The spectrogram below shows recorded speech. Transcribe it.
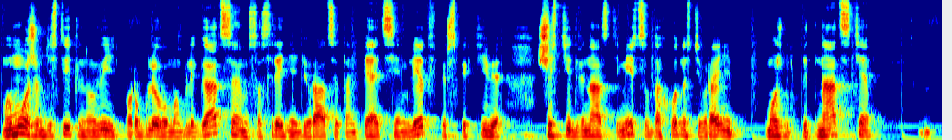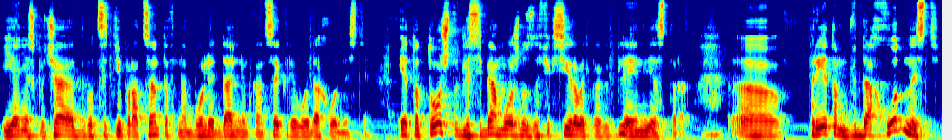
мы можем действительно увидеть по рублевым облигациям со средней дюрацией там 5-7 лет в перспективе 6-12 месяцев доходности в районе может быть 15 я не исключаю 20% на более дальнем конце кривой доходности. Это то, что для себя можно зафиксировать как для инвестора. Э, при этом в доходность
